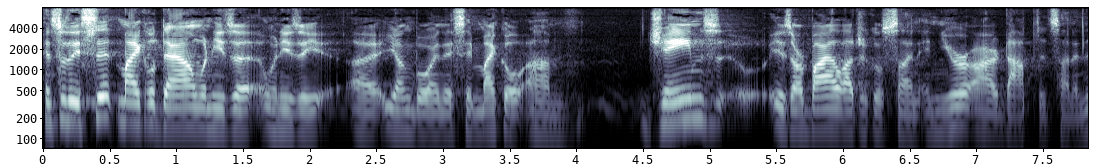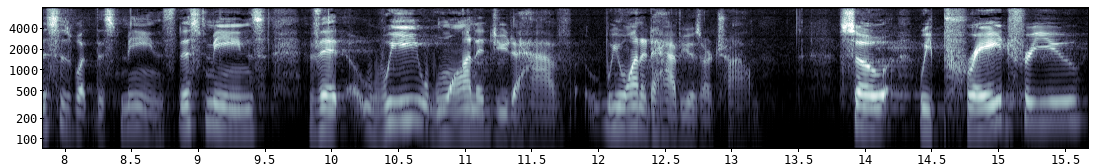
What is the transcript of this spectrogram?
And so they sit Michael down when he's a, when he's a, a young boy, and they say, Michael, um, James is our biological son, and you're our adopted son. And this is what this means. This means that we wanted you to have, we wanted to have you as our child. So we prayed for you,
